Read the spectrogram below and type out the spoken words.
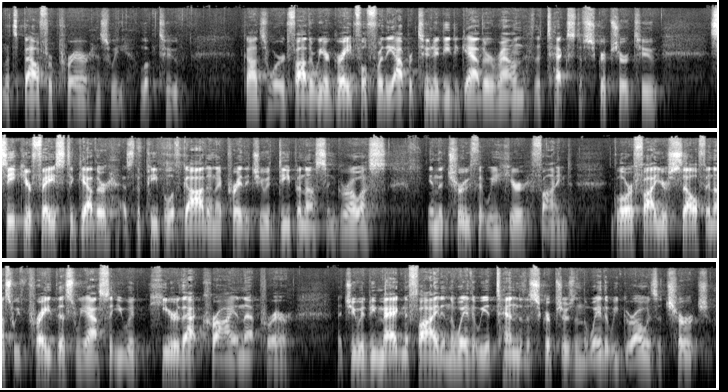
Let's bow for prayer as we look to God's Word. Father, we are grateful for the opportunity to gather around the text of Scripture to seek your face together as the people of God, and I pray that you would deepen us and grow us in the truth that we here find. Glorify yourself in us. We've prayed this. We ask that you would hear that cry and that prayer, that you would be magnified in the way that we attend to the Scriptures and the way that we grow as a church.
